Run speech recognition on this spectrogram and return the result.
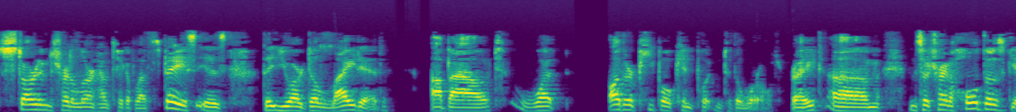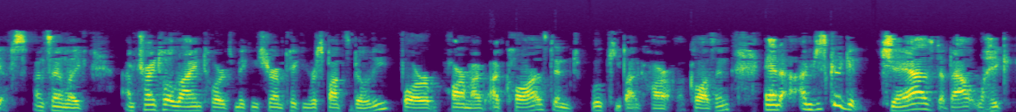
starting to try to learn how to take up less space is that you are delighted about what other people can put into the world, right? Um, and so trying to hold those gifts and saying like, I'm trying to align towards making sure I'm taking responsibility for harm I've, I've caused and will keep on causing. And I'm just going to get jazzed about like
